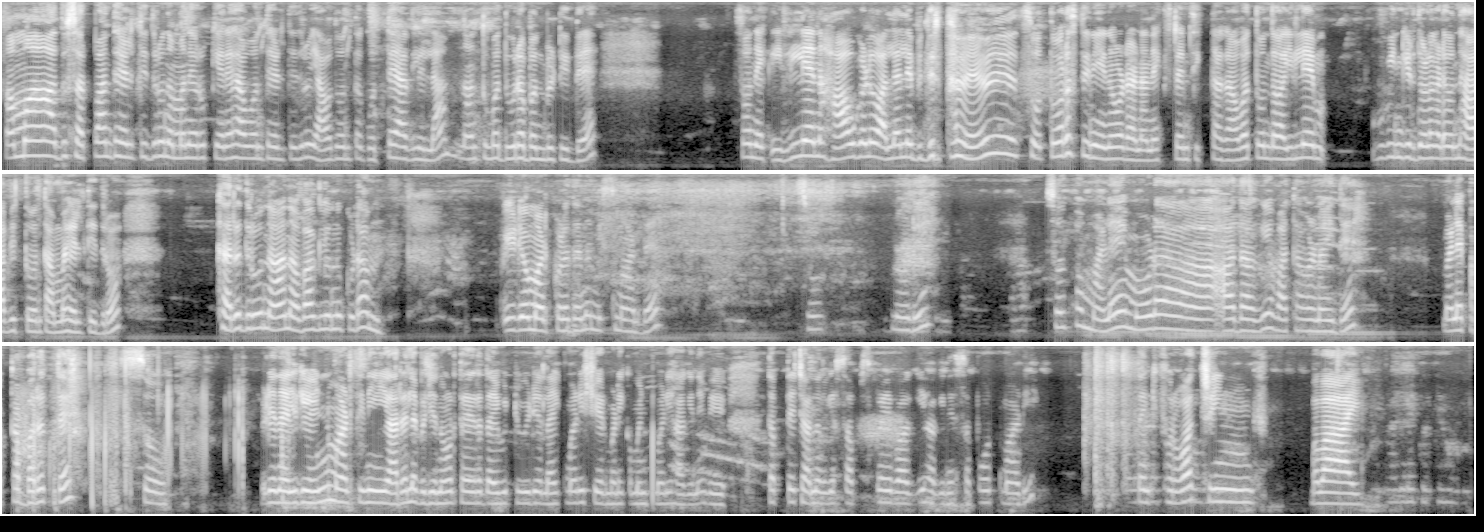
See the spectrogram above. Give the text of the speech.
ಅಮ್ಮ ಅದು ಸರ್ಪ ಅಂತ ಹೇಳ್ತಿದ್ರು ನಮ್ಮ ಮನೆಯವರು ಕೆರೆ ಹಾವು ಅಂತ ಹೇಳ್ತಿದ್ರು, ಯಾವುದು ಅಂತ ಗೊತ್ತೇ ಆಗಲಿಲ್ಲ. ನಾನು ತುಂಬ ದೂರ ಬಂದುಬಿಟ್ಟಿದ್ದೆ. ಸೊ ನೆಕ್ ಇಲ್ಲೇನು ಹಾವುಗಳು ಅಲ್ಲಲ್ಲೇ ಬಿದ್ದಿರ್ತವೆ. ಸೊ ತೋರಿಸ್ತೀನಿ ನೋಡೋಣ ನೆಕ್ಸ್ಟ್ ಟೈಮ್ ಸಿಕ್ಕಿದಾಗ. ಅವತ್ತೊಂದು ಇಲ್ಲೇ ಹೂವಿನ ಗಿಡದೊಳಗಡೆ ಒಂದು ಹಾವಿತ್ತು ಅಂತ ಅಮ್ಮ ಹೇಳ್ತಿದ್ರು. ಕರೆದ್ರು, ನಾನು ಅವಾಗ್ಲೂ ಕೂಡ ವಿಡಿಯೋ ಮಾಡ್ಕೊಳ್ಳೋದನ್ನು ಮಿಸ್ ಮಾಡಿದೆ. ಸೊ ನೋಡಿ. ಸ್ವಲ್ಪ ಮಳೆ ಮೋಡ ಆದಾಗೆ ವಾತಾವರಣ ಇದೆ. ಮಳೆ ಪಕ್ಕ ಬರುತ್ತೆ. ಸೊ ವಿಡಿಯೋನ ಇಲ್ಲಿಗೆ ಎಂಡ್ ಮಾಡ್ತೀನಿ. ಯಾರೆಲ್ಲ ವಿಡಿಯೋ ನೋಡ್ತಾ ಇದ್ದಾರೆ ದಯವಿಟ್ಟು ವಿಡಿಯೋ ಲೈಕ್ ಮಾಡಿ ಶೇರ್ ಮಾಡಿ ಕಮೆಂಟ್ ಮಾಡಿ. ಹಾಗೆಯೇ ವಿ ತಪ್ಪದೆ ಚಾನಲ್ಗೆ ಸಬ್ಸ್ಕ್ರೈಬ್ ಆಗಿ ಹಾಗೆಯೇ ಸಪೋರ್ಟ್ ಮಾಡಿ. Thank you for watching bye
